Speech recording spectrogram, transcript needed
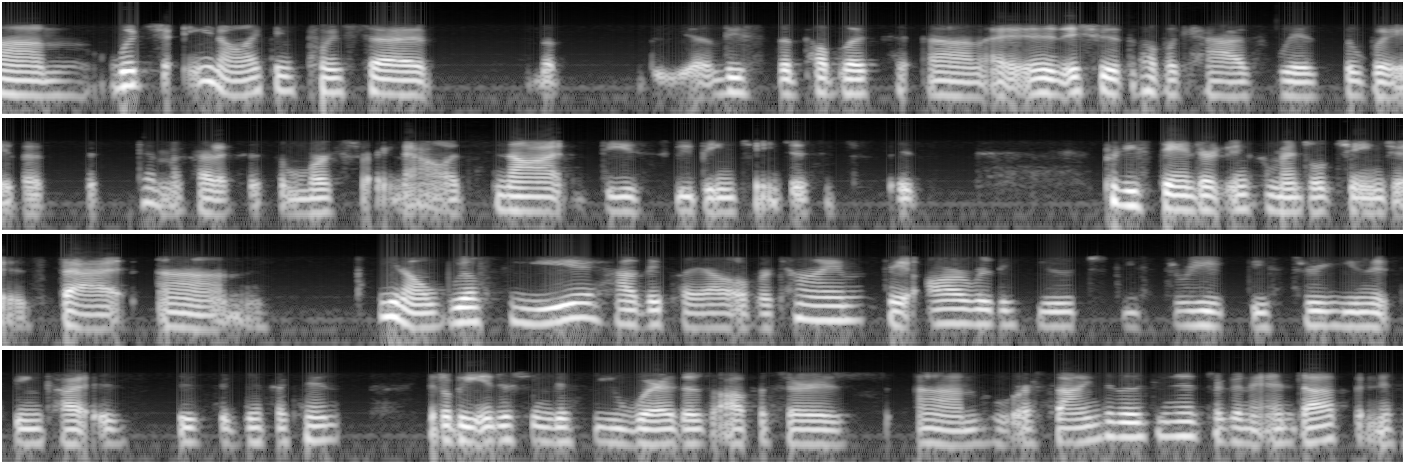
um, which you know I think points to the, at least the public um, an issue that the public has with the way that the democratic system works right now. It's not these sweeping changes; it's, it's pretty standard incremental changes that. Um, you know, we'll see how they play out over time. They are really huge. These three these three units being cut is is significant it'll be interesting to see where those officers um, who are assigned to those units are going to end up and if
